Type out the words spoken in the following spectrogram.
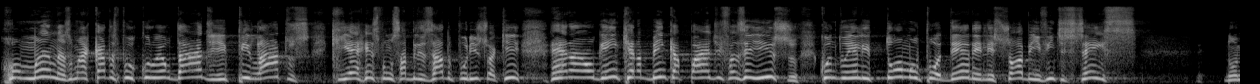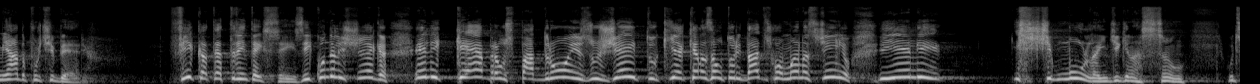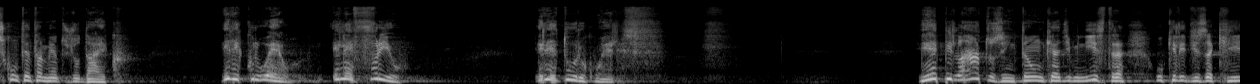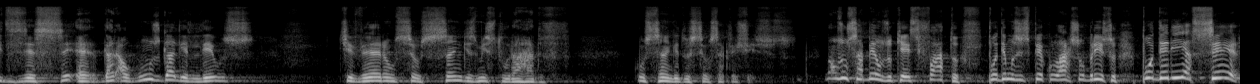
romanas marcadas por crueldade, e Pilatos, que é responsabilizado por isso aqui, era alguém que era bem capaz de fazer isso. Quando ele toma o poder, ele sobe em 26, nomeado por Tibério. Fica até 36. E quando ele chega, ele quebra os padrões, o jeito que aquelas autoridades romanas tinham, e ele estimula a indignação, o descontentamento judaico. Ele é cruel, ele é frio, ele é duro com eles. E é Pilatos, então, que administra o que ele diz aqui: 16, é, alguns galileus tiveram seus sangues misturados com o sangue dos seus sacrifícios. Nós não sabemos o que é esse fato, podemos especular sobre isso. Poderia ser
